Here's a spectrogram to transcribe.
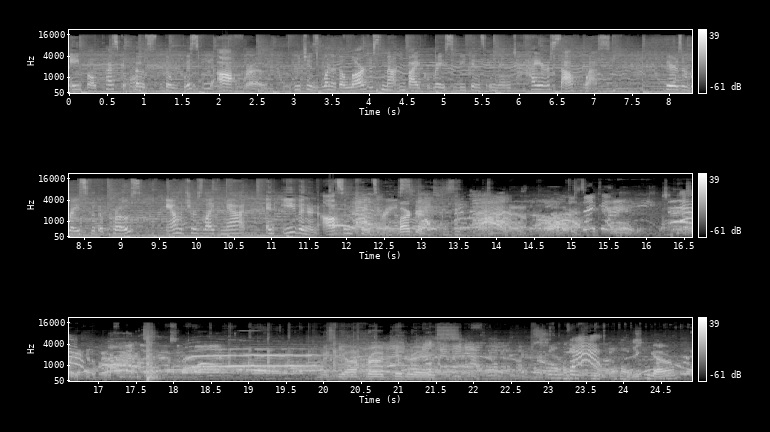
April, Prescott hosts the Whiskey Off Road, which is one of the largest mountain bike race weekends in the entire Southwest. There's a race for the pros, amateurs like Matt, and even an awesome kids race. Parker. second. Whiskey off-road kid race. You can go.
